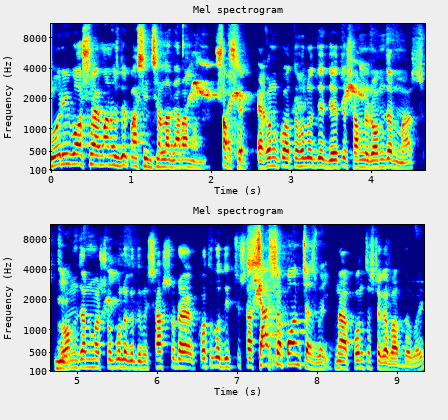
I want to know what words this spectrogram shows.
গরিব অসহায় মানুষদের পাশে ইনশাল্লাহ দাঁড়াবো আচ্ছা, এখন কথা হলো যে যেহেতু সামনে রমজান মাস রমজান মাস উপলক্ষে তুমি সাতশো টাকা কত করে দিচ্ছ? সাতশো? পঞ্চাশ ভাই। না পঞ্চাশ টাকা বাদ দাও ভাই।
